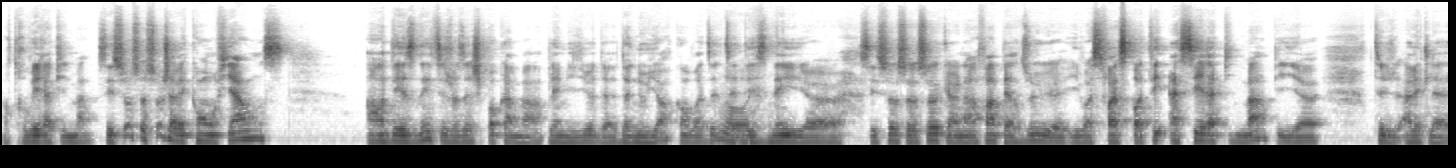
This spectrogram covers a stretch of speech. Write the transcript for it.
retrouvé rapidement. C'est sûr, c'est sûr, j'avais confiance en Disney, je veux dire, je suis pas comme en plein milieu de, New York, on va dire. Disney, euh, c'est sûr, c'est sûr qu'un enfant perdu, euh, il va se faire spotter assez rapidement, puis euh, avec la,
